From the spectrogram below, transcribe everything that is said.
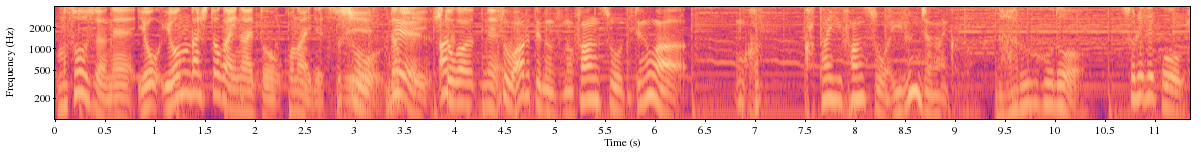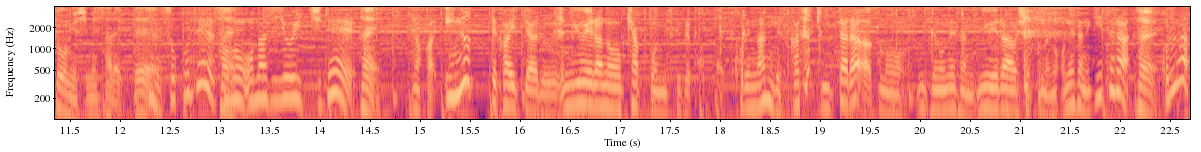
まあ、そうですよね。よ呼んだ人がいないと来ないですしそうだしで人がね。そうある程度のそのファン層っていうのがもうか固いファン層がいるんじゃないかなるほどそれでこう興味を示されと、て、でそこでその同じ夜市で、はい。なんか犬って書いてあるニューエラのキャップを見つけてこここれ何ですかって聞いたらその店のお姉さんにニューエラショップのお姉さんに聞いたら、はい。これは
